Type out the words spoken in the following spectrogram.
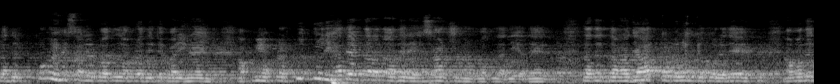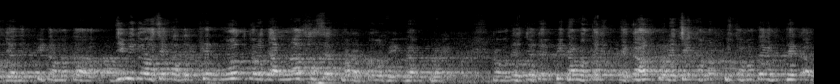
তাদের কোনো হেসানের বদলা আমরা দিতে পারি নাই। আপনি আপনার কুদ্রুরি হাতের দ্বারা তাদের হেসান সময় বদলা দিয়ে দেন। তাদের দ্বারা জাতকে বলন্দ করে দেন। আমাদের যাদের পিতামাতা জীবিত আছে, তাদের খেদমত করে জান্নাত হাসিল করার তৌফিক দান করে আমাদের যাদের পিতামাতা ইন্তেকাল করেছে, আমার পিতামাতা ইন্তেকাল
